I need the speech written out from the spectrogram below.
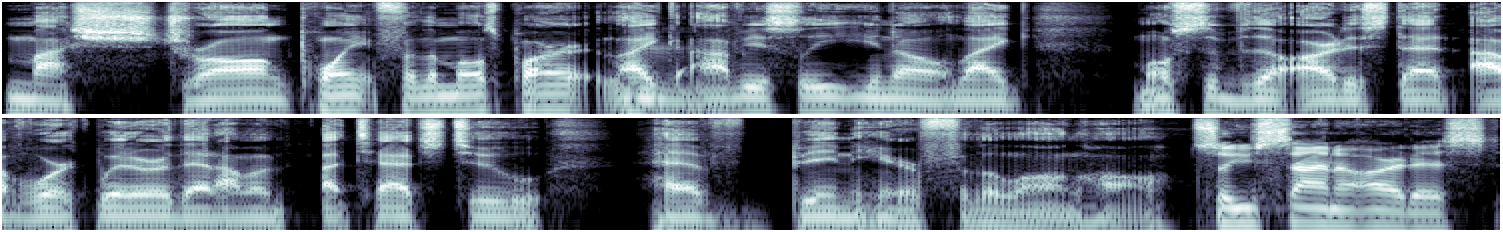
my strong point for the most part like obviously you know like most of the artists that I've worked with or that I'm attached to have been here for the long haul So you sign an artist,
